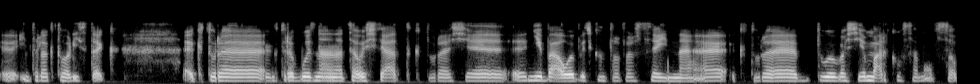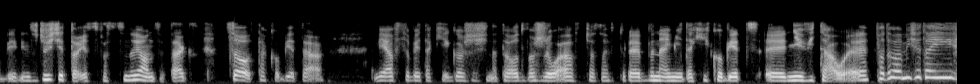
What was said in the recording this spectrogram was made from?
e, intelektualistek, e, które, które były znane na cały świat, które się nie bały być kontrowersyjne, które były właśnie marką samą w sobie. Więc oczywiście to jest fascynujące, tak? Co ta kobieta miała w sobie takiego, że się na to odważyła w czasach, które bynajmniej takich kobiet y, nie witały. Podoba mi się ta jej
